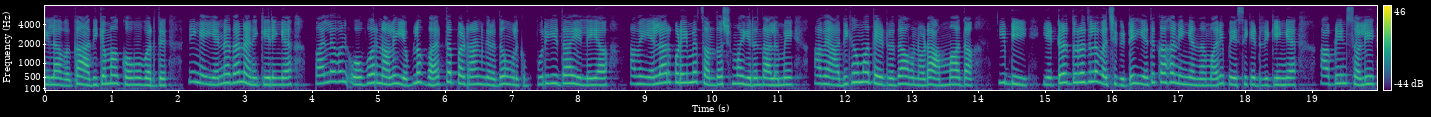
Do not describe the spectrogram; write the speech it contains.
நிலாவுக்கு அதிகமாக கோபம் வருது. நீங்கள் என்ன தான் நினைக்கிறீங்க? பல்லவன் ஒவ்வொரு நாளும் எவ்வளோ வருத்தப்படுறான்ங்கிறது உங்களுக்கு புரியுதா இல்லையா? அவன் எல்லார் கூடயுமே சந்தோஷமாக இருந்தாலுமே அவன் அதிகமாக தேடுறது அவனோட அம்மா தான் இப்படி எட்டரை தூரத்தில் வச்சுக்கிட்டு எதுக்காக நீங்கள் இந்த மாதிரி பேசிக்கிட்டு இருக்கீங்க? அப்படின்னு சொல்லி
